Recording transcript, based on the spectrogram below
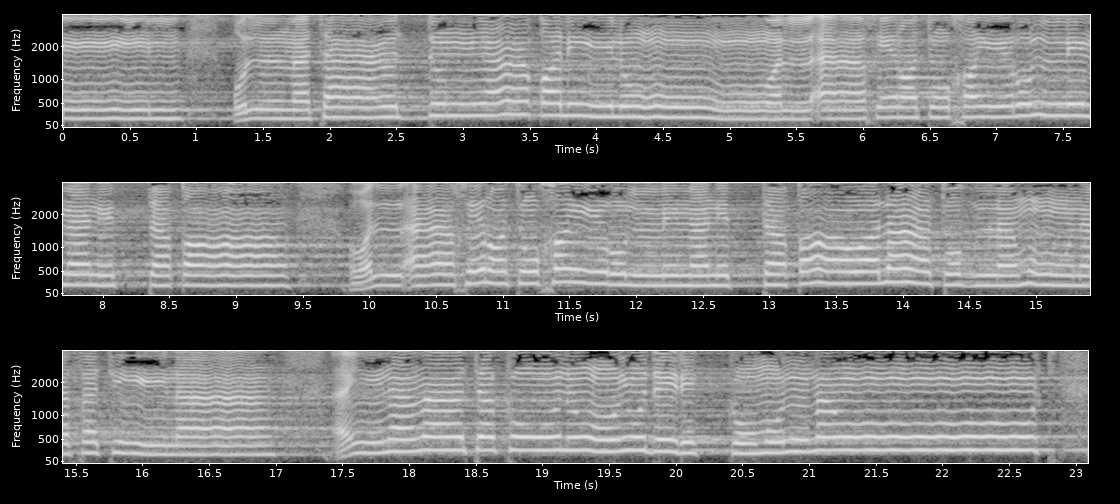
متاع الدنيا قليل والآخرة خير لمن اتقى والآخرة خير لمن اتقى ولا تظلمون فتيلا. أينما تكونوا يدرككم الموت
